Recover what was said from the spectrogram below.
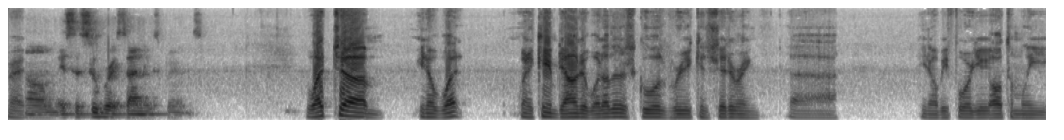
Right. Um, it's a super exciting experience. What um, you know, what when it came down to what other schools were you considering? Uh, you know, before you ultimately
